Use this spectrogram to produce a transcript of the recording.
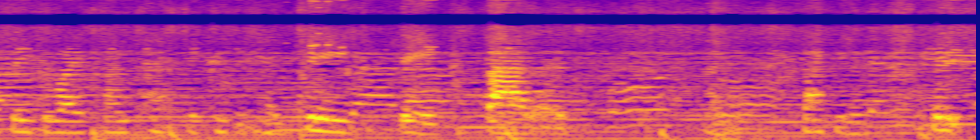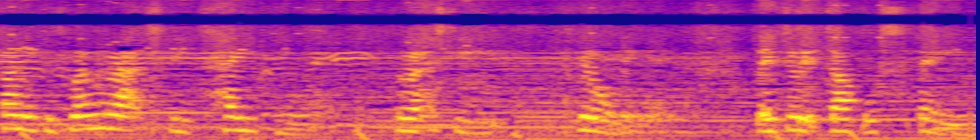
That Love the Way fantastic because it's a big, big ballad and it's fabulous. But it's funny because when we're actually taping it, we're actually filming it, they do it double speed.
